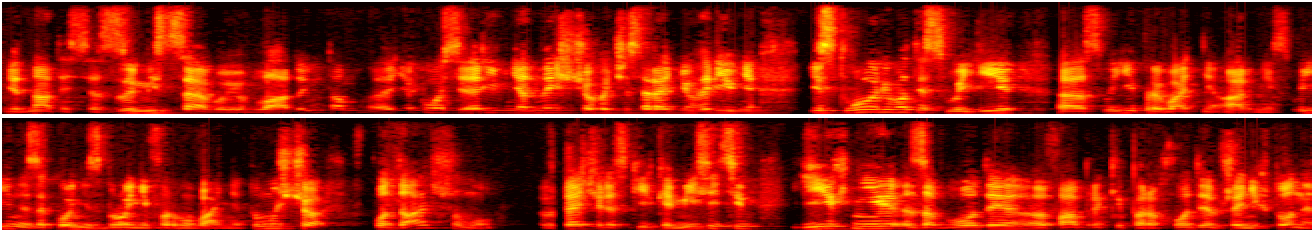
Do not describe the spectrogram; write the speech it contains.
об'єднатися з місцевою владою, там е, якогось рівня нижчого чи середнього рівня, і створювати свої, свої приватні армії, свої незаконні збройні формування, тому що в подальшому. Вже через кілька місяців їхні заводи, е, фабрики, пароходи вже ніхто не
